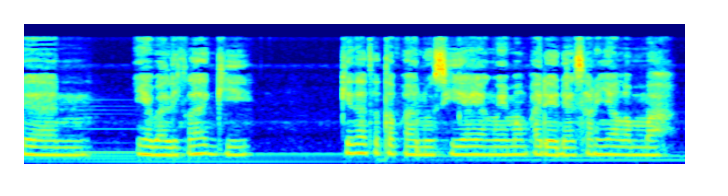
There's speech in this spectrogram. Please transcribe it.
Dan Ya balik lagi, kita tetap manusia yang memang pada dasarnya lemah.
